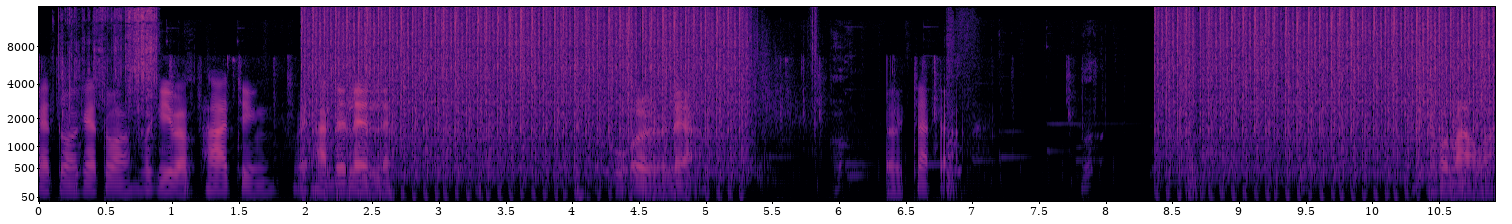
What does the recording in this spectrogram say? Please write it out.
แก้ตัวแก้ตัวเมื่อกี้แบบพลาดจริง ไม่ทันได้เล่นเลยกูเออเลยอะเออจัดอะมีคนมาเหรอวะ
